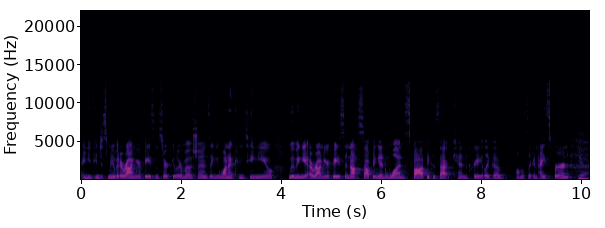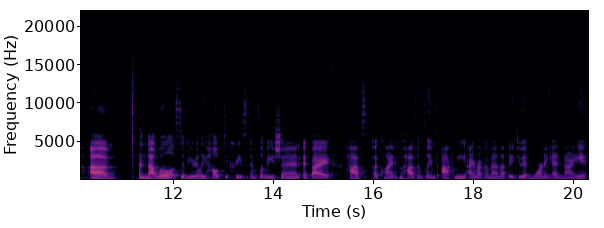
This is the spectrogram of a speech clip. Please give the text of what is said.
and you can just move it around your face in circular motions and you want to continue moving it around your face and not stopping in one spot because that can create like a almost like an ice burn. Yeah. Um, and that will severely help decrease inflammation. If I have a client who has inflamed acne, I recommend that they do it morning and night.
